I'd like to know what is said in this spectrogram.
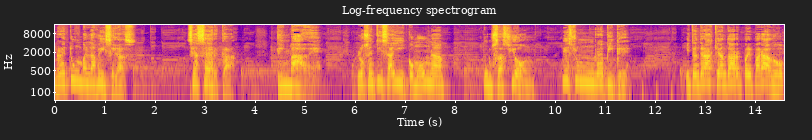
retumban las vísceras. Se acerca, te invade. Lo sentís ahí como una pulsación. Es un repique. Y tendrás que andar preparado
